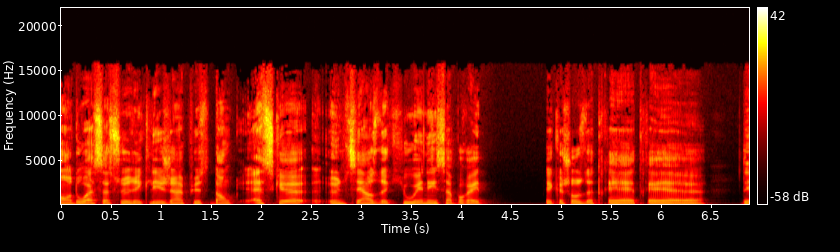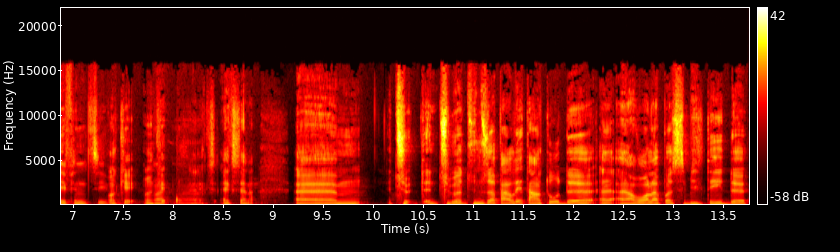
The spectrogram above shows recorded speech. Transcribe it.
On doit s'assurer que les gens puissent. Donc, est-ce que une séance de Q&A, ça pourrait être quelque chose de très, très. euh, Définitivement. OK, OK. Ouais, ouais. Ex- Excellent. Euh, tu, tu, nous as parlé tantôt de euh, avoir la possibilité de.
